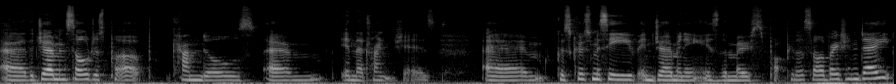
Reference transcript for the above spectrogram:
uh, the German soldiers put up candles um, in their trenches because Christmas Eve in Germany is the most popular celebration date.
